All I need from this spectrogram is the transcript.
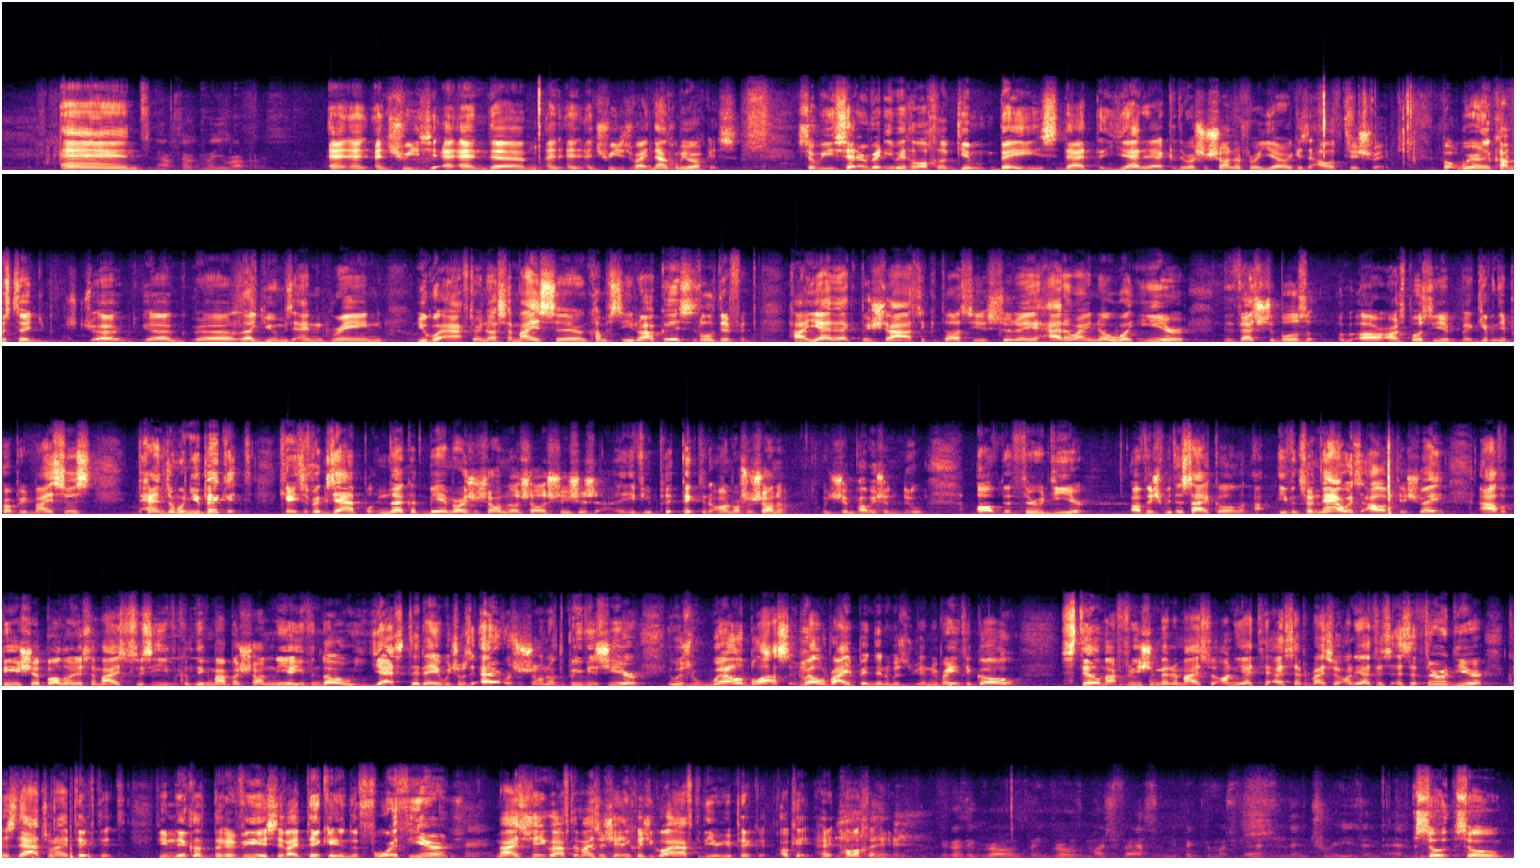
and Now we're talking about Yerukos. and, and, and trees and, um, and, and and trees. Right now it's gonna be ruckus. So we said already with halacha gim beis that yerek the Rosh Hashanah for yerek is aleph tishrei, but where it comes to uh, uh, uh, legumes and grain, you go after nasa meiser. When it comes to ruckus, it's a little different. Hayerek b'shas yisurei. How do I know what year the vegetables are, are supposed to be given the appropriate meisers? Depends on when you pick it. Okay, so for example, if you picked it on Rosh Hashanah, which you probably shouldn't do, of the third year of the Shemitah cycle, uh, even so now it's Aleph Tishrei, Alpha Pisha Bolon Isamaisis, even though yesterday, which was Erev Rosh Hashanah of the previous year, it was well blossomed, well ripened and it was ready to go, still my Mafrisha Menamaisa Oni, I separate myself Oni as the third year, because that's when I picked it. The Niklat Begavius, if I pick it in the fourth year, Maisa you go after Maisa Sheni, because you go after the year you pick it. Okay, hey, halacha hey. Because it grows, it grows much faster. You pick them much faster than trees and. and So, so,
